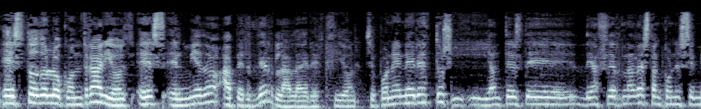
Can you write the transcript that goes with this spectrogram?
es todo lo contrario, es el miedo a perderla, la erección. Se ponen erectos y, y antes de, de hacer nada están con ese miedo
